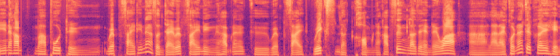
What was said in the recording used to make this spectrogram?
นี้นะครับมาพูดถึงเว็บไซต์ที่น่าสนใจเว็บไซต์หนึ่งนะครับนั่นก็คือเว็บไซต์ wix.com นะครับซึ่งเราจะเห็นได้ว่าหลายๆ คนน่าจะเคยเห็น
